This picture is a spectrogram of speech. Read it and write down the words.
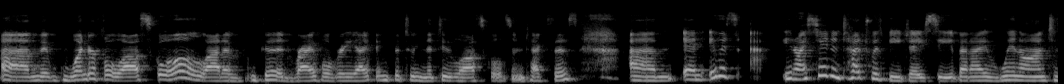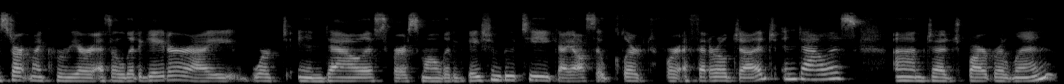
um, wonderful law school. A lot of good rivalry, I think, between the two law schools in Texas. Um, and it was you know, I stayed in touch with BJC, but I went on to start my career as a litigator. I worked in Dallas for a small litigation boutique. I also clerked for a federal judge in Dallas, um, Judge Barbara Lynn,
